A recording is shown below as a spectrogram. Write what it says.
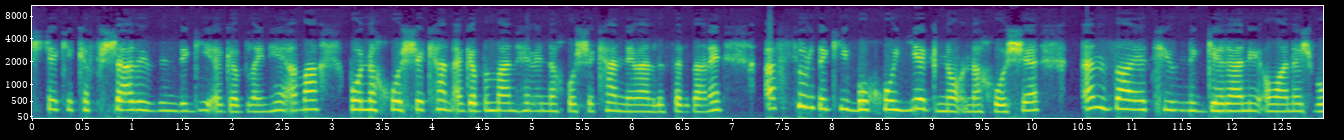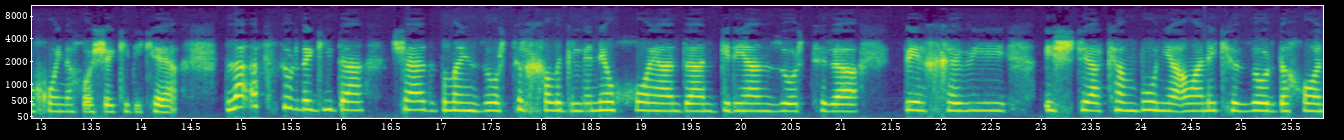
شتێکێک کە فشاری زیندەگی ئەگە بڵێین هەیە ئەما بۆ نەخۆشەکان ئەگە بمان هەوێ نەخۆشەکان نێوان لەسەر زانێن ئەفسوردەکی بۆ خۆ یەک نۆ نەخۆشێ ئەنزایەتی و نگەرانی ئەوانەش بۆ خۆی نەخۆشێکی دیکەیە لە ئەفسوردەگیدا شاید بڵین زۆرتر خەڵک لە نێو خۆیاندان گریان زۆرترە بێ خەوی ئیشتیا کەم بوون یا ئەوانەی کە زۆر دەخۆن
